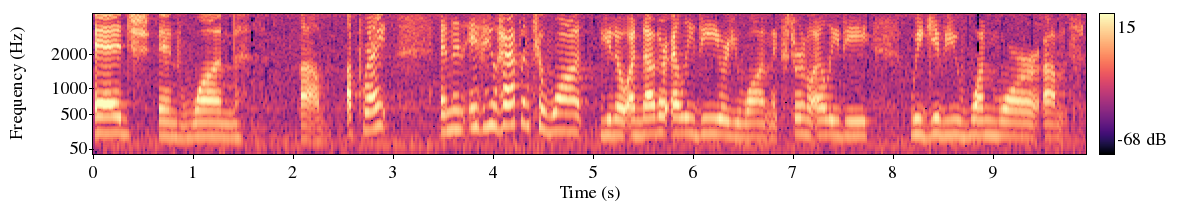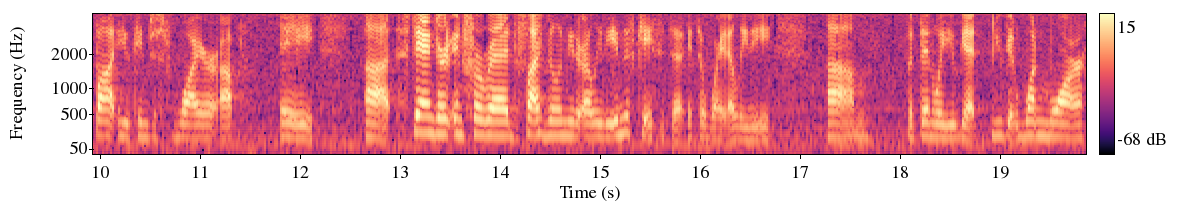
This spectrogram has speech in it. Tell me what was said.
edge and one um, upright. And then if you happen to want, you know, another LED or you want an external LED, we give you one more um, spot. You can just wire up a uh, standard infrared five millimeter LED. In this case, it's a it's a white LED. Um, but then what you get you get one more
